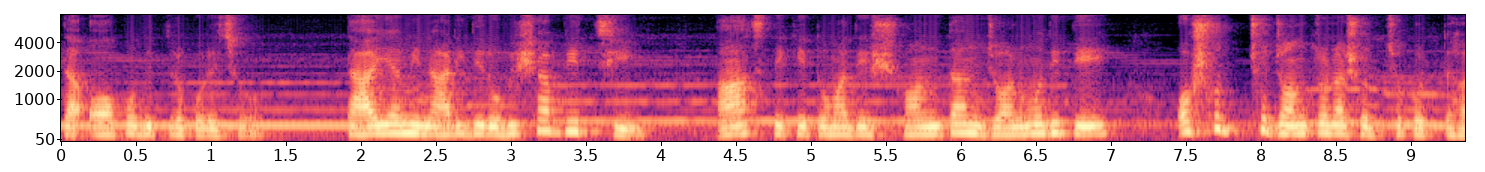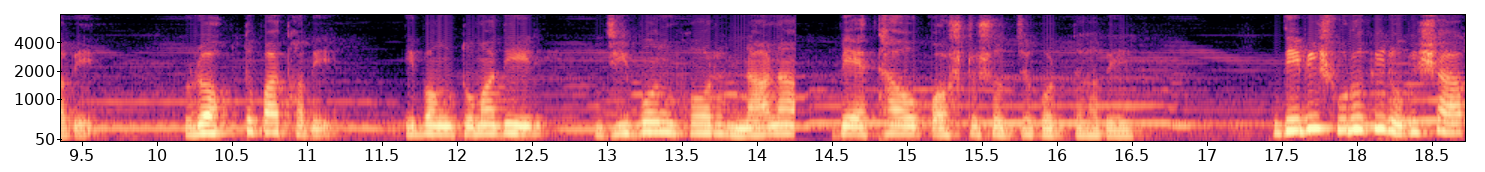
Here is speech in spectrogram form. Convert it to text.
তা অপবিত্র করেছ। তাই আমি নারীদের অভিশাপ দিচ্ছি আজ থেকে তোমাদের সন্তান জন্ম দিতে অসহ্য যন্ত্রণা সহ্য করতে হবে, রক্তপাত হবে এবং তোমাদের জীবনভর নানা ব্যথা ও কষ্ট সহ্য করতে হবে। দেবী সুরভির অভিশাপ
